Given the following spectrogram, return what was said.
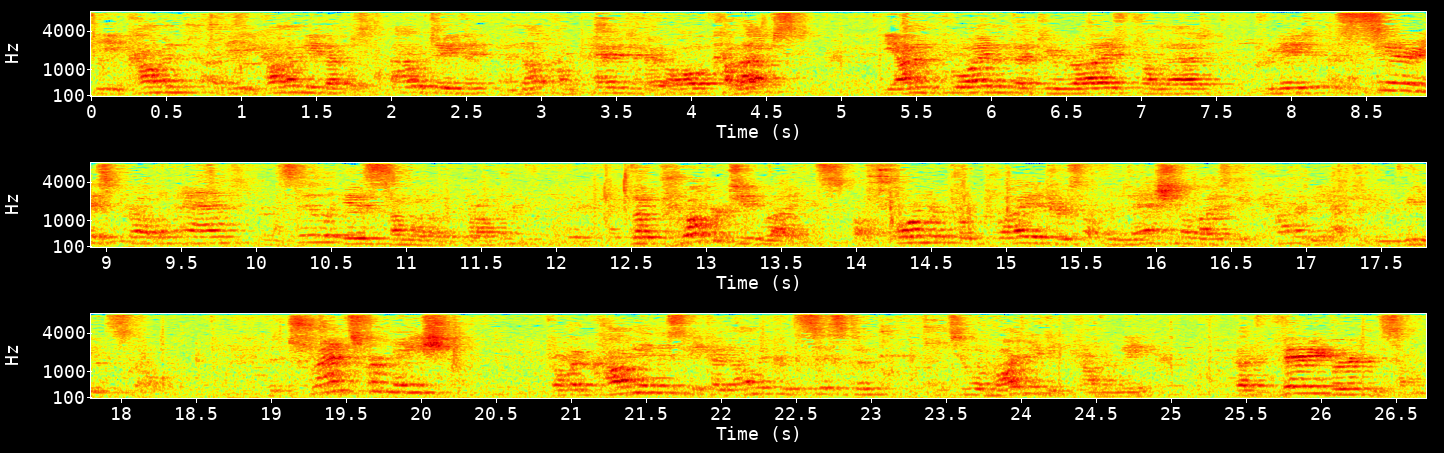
the economy, the economy that was outdated and not competitive at all collapsed. The unemployment that derived from that created a serious problem and still is somewhat of a problem. The property rights of former proprietors of the nationalized economy had to be reinstalled. The transformation from a communist economical system into a market economy got very burdensome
